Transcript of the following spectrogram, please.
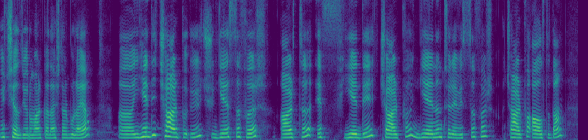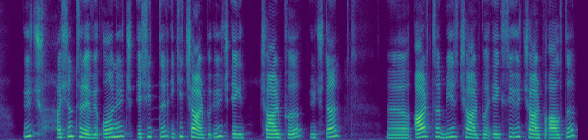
3 yazıyorum arkadaşlar buraya. 7 ee, çarpı 3 g0 artı f7 çarpı g'nin türevi 0 çarpı 6'dan 3 h'ın türevi 13 eşittir 2 çarpı 3 e, çarpı 3'ten e, artı 1 çarpı eksi 3 çarpı 6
